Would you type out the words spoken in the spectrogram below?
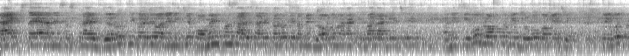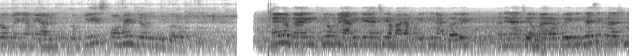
લાઈક શેર અને સબસ્ક્રાઇબ જરૂરથી કરજો અને નીચે કોમેન્ટ પણ સારી સારી કરો કે તમને બ્લોગ અમારા કેવા લાગે છે અને કેવો બ્લોગ તમને જોવો ગમે છે. તો એવો જ બ્લોગ લઈને અમે આવીશું. તો પ્લીઝ કોમેન્ટ જરૂરથી કરો. હેલો ગાઈડ જો અમે આવી ગયા છીએ અમારા પૈકીના ઘરે અને આ છે અમારા ફૈદી જય શ્રી કૃષ્ણ.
